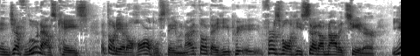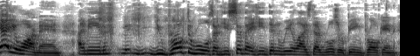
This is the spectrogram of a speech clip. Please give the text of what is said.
in Jeff Luhnow's case, I thought he had a horrible statement. I thought that he, pre- first of all, he said, I'm not a cheater. Yeah, you are, man. I mean, you broke the rules, and he said that he didn't realize that rules were being broken.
